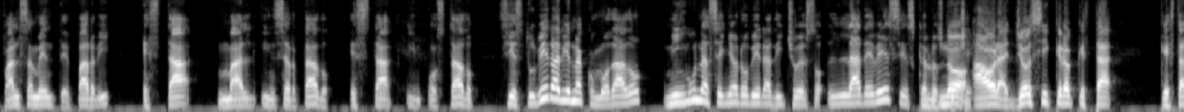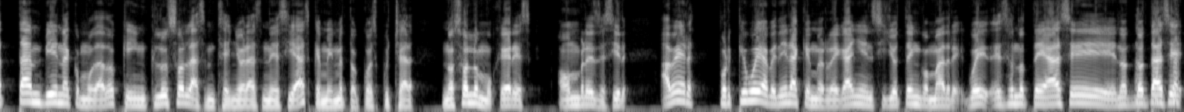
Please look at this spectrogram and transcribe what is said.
falsamente Barbie está mal insertado, está impostado. Si estuviera bien acomodado, ninguna señora hubiera dicho eso. La de veces que lo escuché. No, ahora yo sí creo que está que está tan bien acomodado que incluso las señoras necias, que a mí me tocó escuchar, no solo mujeres, hombres decir, a ver, ¿por qué voy a venir a que me regañen si yo tengo madre? Güey, eso no te hace, no, te hace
